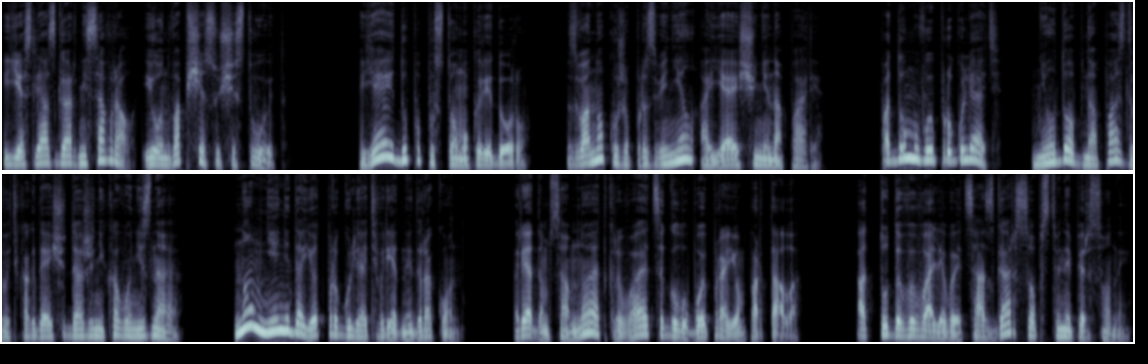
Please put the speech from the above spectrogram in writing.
Если Асгар не соврал, и он вообще существует. Я иду по пустому коридору. Звонок уже прозвенел, а я еще не на паре. Подумываю прогулять. Неудобно опаздывать, когда еще даже никого не знаю. Но мне не дает прогулять вредный дракон. Рядом со мной открывается голубой проем портала. Оттуда вываливается Асгар собственной персоной.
